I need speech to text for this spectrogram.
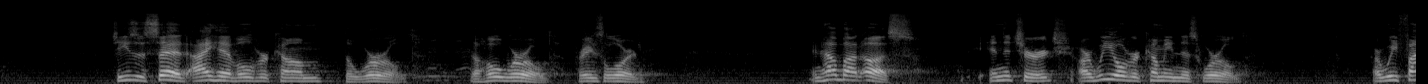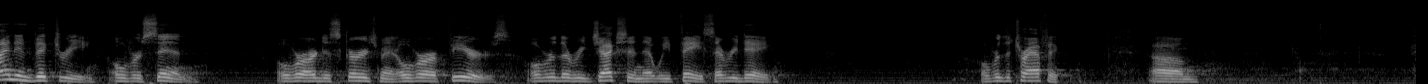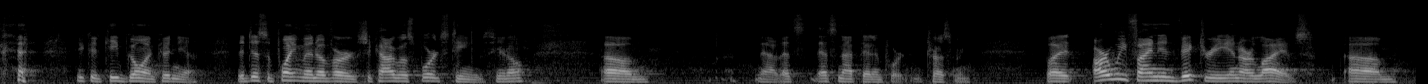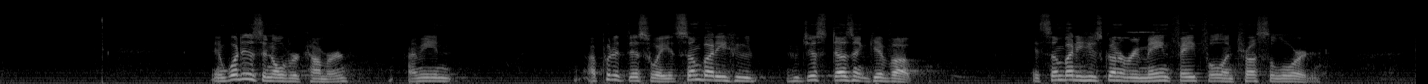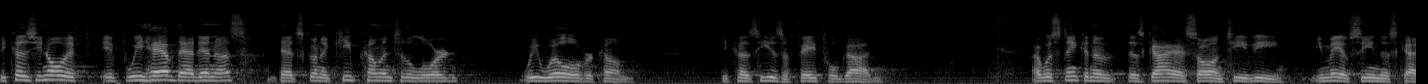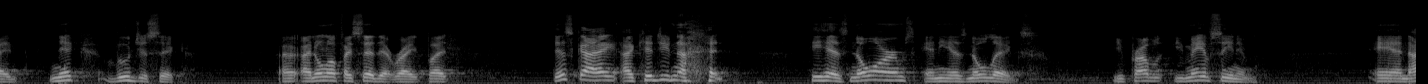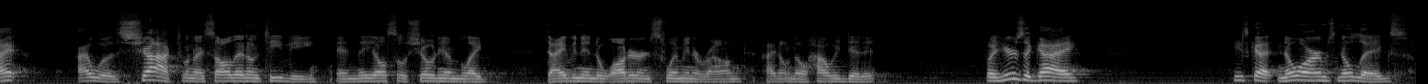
Jesus said, I have overcome the world, the whole world. Praise the Lord. And how about us in the church? Are we overcoming this world? Are we finding victory over sin, over our discouragement, over our fears, over the rejection that we face every day, over the traffic? Um, you could keep going, couldn't you? The disappointment of our Chicago sports teams, you know. Um, that's that's not that important. Trust me. But are we finding victory in our lives? Um, and what is an overcomer? I mean, I put it this way: it's somebody who who just doesn't give up. It's somebody who's going to remain faithful and trust the Lord. Because, you know, if, if we have that in us that's going to keep coming to the Lord, we will overcome because He is a faithful God. I was thinking of this guy I saw on TV. You may have seen this guy, Nick Vujicic. I, I don't know if I said that right, but this guy, I kid you not, he has no arms and he has no legs. You probably you may have seen him. And I I was shocked when I saw that on TV, and they also showed him like diving into water and swimming around. I don't know how he did it. But here's a guy, he's got no arms, no legs.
